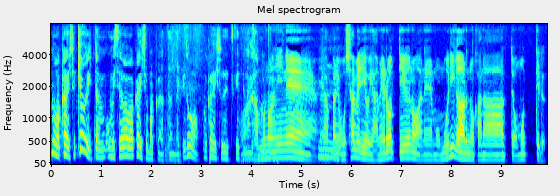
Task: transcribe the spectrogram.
もう若い人今日行ったお店は若い人ばっかだったんだけど若い人でつけてない若者にね、うんやっぱりおしゃべりをやめろっていうのはね、もう無理があるのかなって思ってる。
